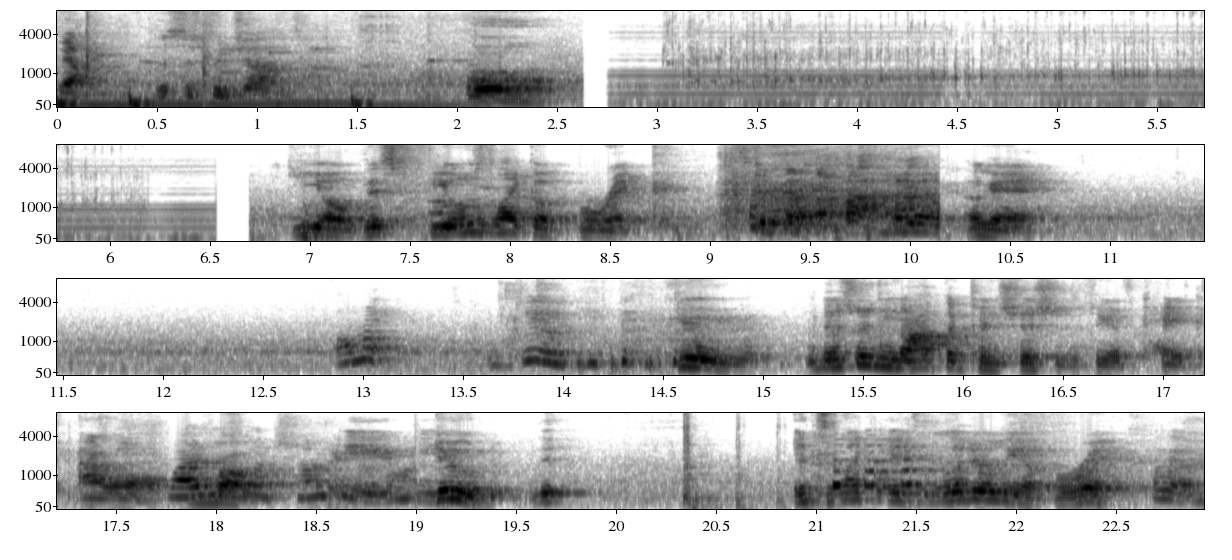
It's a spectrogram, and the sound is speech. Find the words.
Yeah. This has been Oh. Yo, this feels like a brick. okay, Oh my, dude, dude, this is not the consistency of cake at all. why is Bro, it so chunky? dude, it's like it's literally a brick. Okay.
